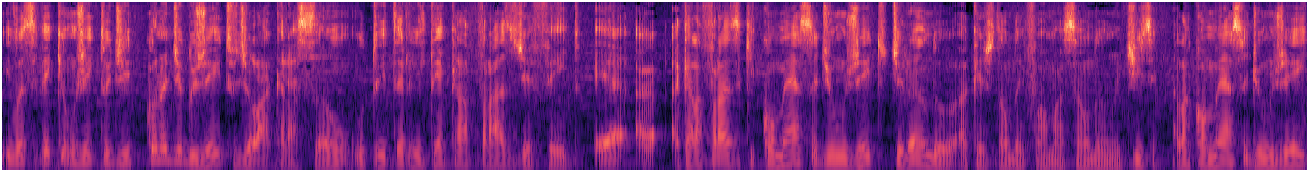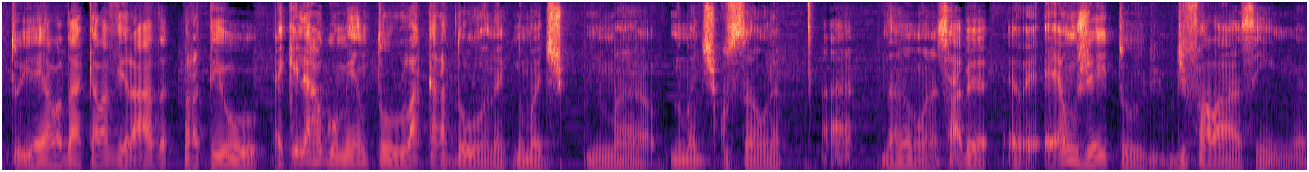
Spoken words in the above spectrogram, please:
E você vê que é um jeito de. Quando eu digo jeito de lacração, o Twitter ele tem aquela frase de efeito. É a, aquela frase que começa de um jeito, tirando a questão da informação da notícia, ela começa de um jeito e aí ela dá aquela virada para ter o. É aquele argumento lacrador, né? Numa, numa, numa discussão, né? Ah, não, sabe? É, é, um jeito de falar, assim. Né?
